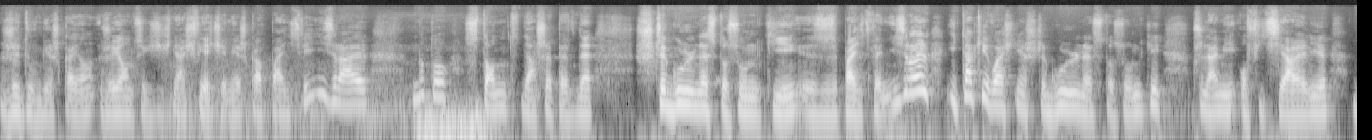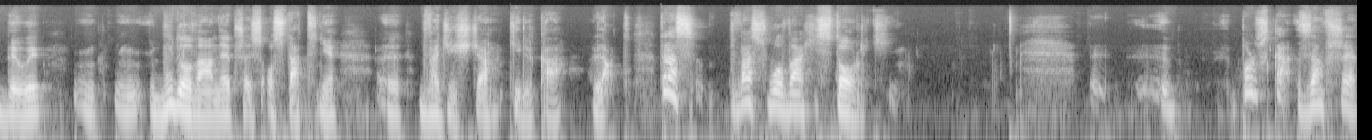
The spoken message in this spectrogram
Żydów mieszkają, żyjących dziś na świecie mieszka w państwie Izrael, no to stąd nasze pewne szczególne stosunki z państwem Izrael i takie właśnie szczególne stosunki, przynajmniej oficjalnie, były mm, budowane przez ostatnie dwadzieścia kilka lat. Teraz dwa słowa historii. Polska zawsze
